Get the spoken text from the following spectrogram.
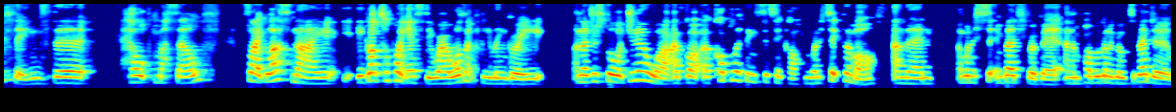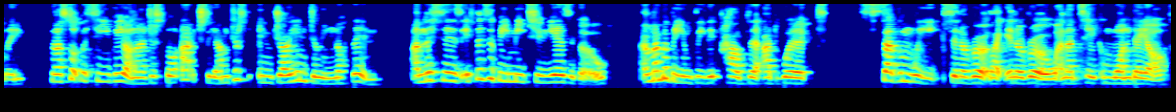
things that help myself. It's like last night, it got to a point yesterday where I wasn't feeling great. And I just thought, you know what? I've got a couple of things to tick off. I'm going to tick them off and then I'm going to sit in bed for a bit and I'm probably going to go to bed early. Then I stuck the TV on and I just thought, actually, I'm just enjoying doing nothing. And this is, if this had been me two years ago, I remember being really proud that I'd worked seven weeks in a row, like in a row, and I'd taken one day off.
